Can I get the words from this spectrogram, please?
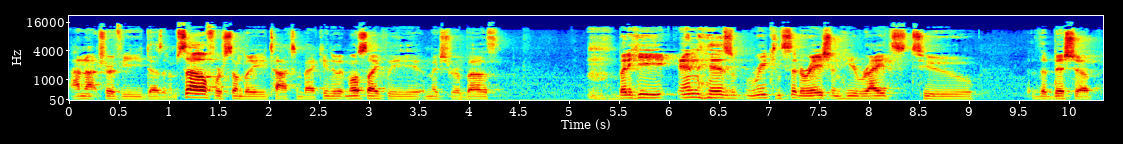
I'm not sure if he does it himself or somebody talks him back into it. Most likely a mixture of both but he, in his reconsideration, he writes to the bishop.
